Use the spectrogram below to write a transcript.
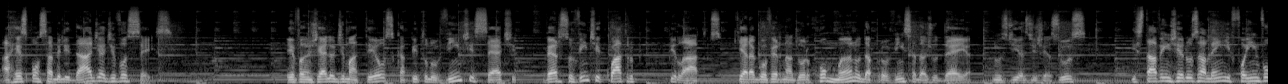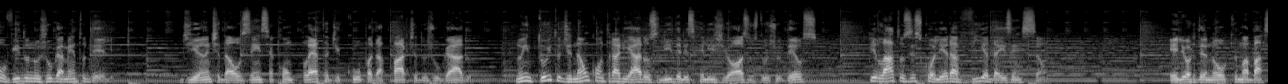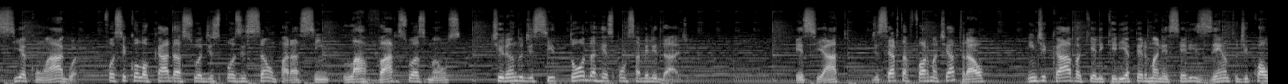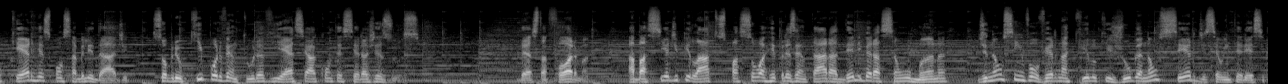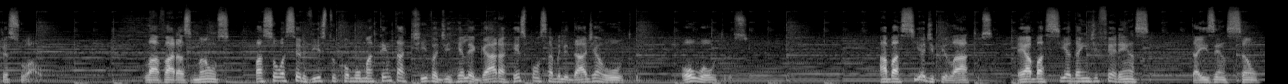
A responsabilidade é de vocês. Evangelho de Mateus, capítulo 27, verso 24. Pilatos, que era governador romano da província da Judéia nos dias de Jesus, estava em Jerusalém e foi envolvido no julgamento dele. Diante da ausência completa de culpa da parte do julgado, no intuito de não contrariar os líderes religiosos dos judeus, Pilatos escolhera a via da isenção. Ele ordenou que uma bacia com água fosse colocada à sua disposição para assim lavar suas mãos, tirando de si toda a responsabilidade. Esse ato, de certa forma teatral, indicava que ele queria permanecer isento de qualquer responsabilidade sobre o que porventura viesse a acontecer a Jesus. Desta forma, a bacia de Pilatos passou a representar a deliberação humana de não se envolver naquilo que julga não ser de seu interesse pessoal. Lavar as mãos passou a ser visto como uma tentativa de relegar a responsabilidade a outro, ou outros. A bacia de Pilatos é a bacia da indiferença, da isenção,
